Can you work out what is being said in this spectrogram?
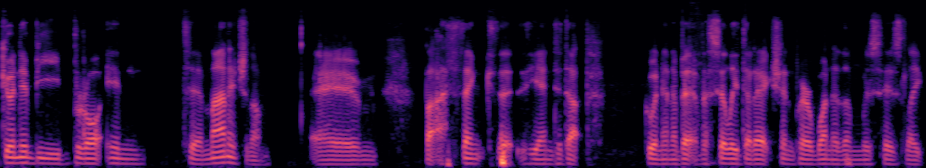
gonna be brought in to manage them, um, but I think that he ended up going in a bit of a silly direction where one of them was his like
